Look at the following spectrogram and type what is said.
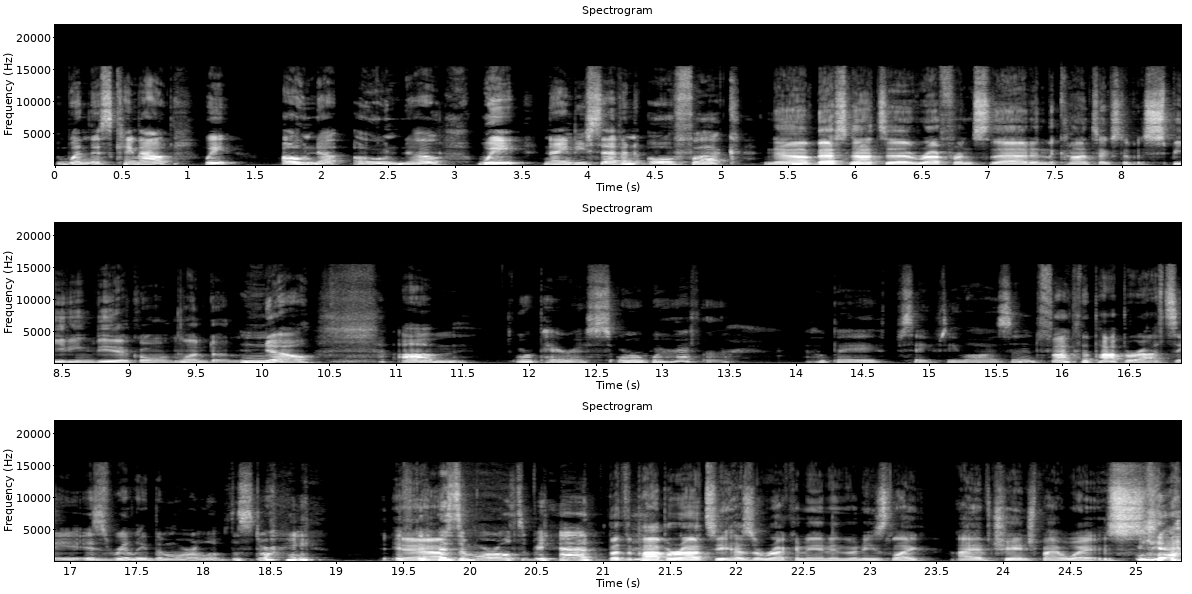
when this came out. Wait, oh no, oh no. Wait, 97? Oh fuck." Now, best not to reference that in the context of a speeding vehicle in London. No. Um, or Paris, or wherever. Obey safety laws and fuck the paparazzi is really the moral of the story. if yeah. there is a moral to be had. But the paparazzi has a reckoning, and when he's like, I have changed my ways. Yeah.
